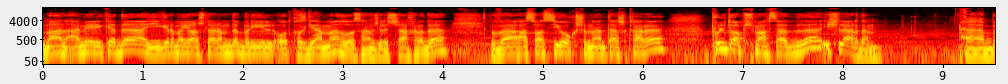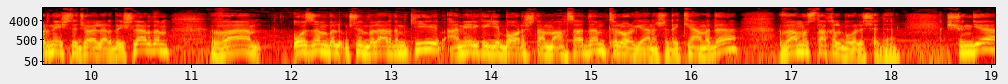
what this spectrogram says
man amerikada yigirma yoshlarimda bir yil o'tkazganman los anjeles shahrida va asosiy o'qishimdan tashqari pul topish maqsadida ishlardim. Э, bir nechta joylarda ishlardim va o'zim bil uchun bilardimki amerikaga borishdan maqsadim til o'rganish edi kamida va mustaqil bo'lish edi shunga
